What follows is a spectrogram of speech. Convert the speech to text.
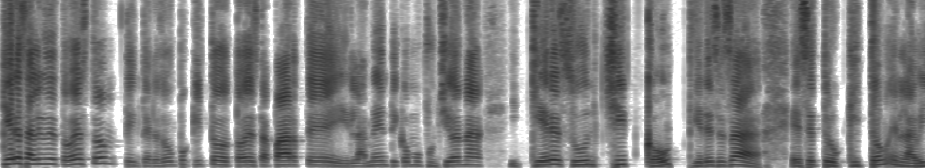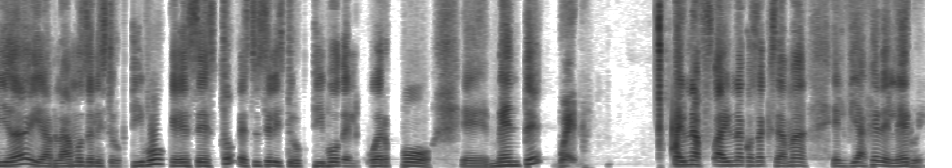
¿Quieres salir de todo esto? ¿Te interesó un poquito toda esta parte y la mente y cómo funciona? ¿Y quieres un cheat code? ¿Quieres esa, ese truquito en la vida? Y hablamos del instructivo, ¿qué es esto? Este es el instructivo del cuerpo-mente. Eh, bueno, hay una, hay una cosa que se llama el viaje del héroe.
